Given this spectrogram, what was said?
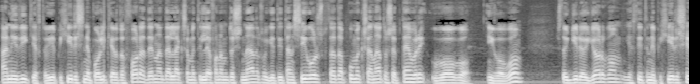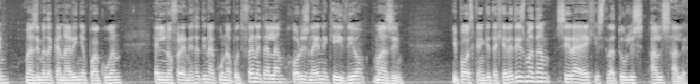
ανειδίκευτο. Η επιχείρηση είναι πολύ κερδοφόρα. Δεν ανταλλάξαμε τηλέφωνα με τον συνάδελφο γιατί ήταν σίγουρος που θα τα πούμε ξανά το Σεπτέμβρη. Γογό. Η γογό στον κύριο Γιώργο για αυτή την επιχείρηση μαζί με τα καναρίνια που άκουγαν ελληνοφρένια. Θα την ακούν από ό,τι φαίνεται, αλλά χωρίς να είναι και οι δύο μαζί. Υπόθηκαν και τα χαιρετίσματα. Σειρά έχει στρατούλης Αλ Σάλεχ.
